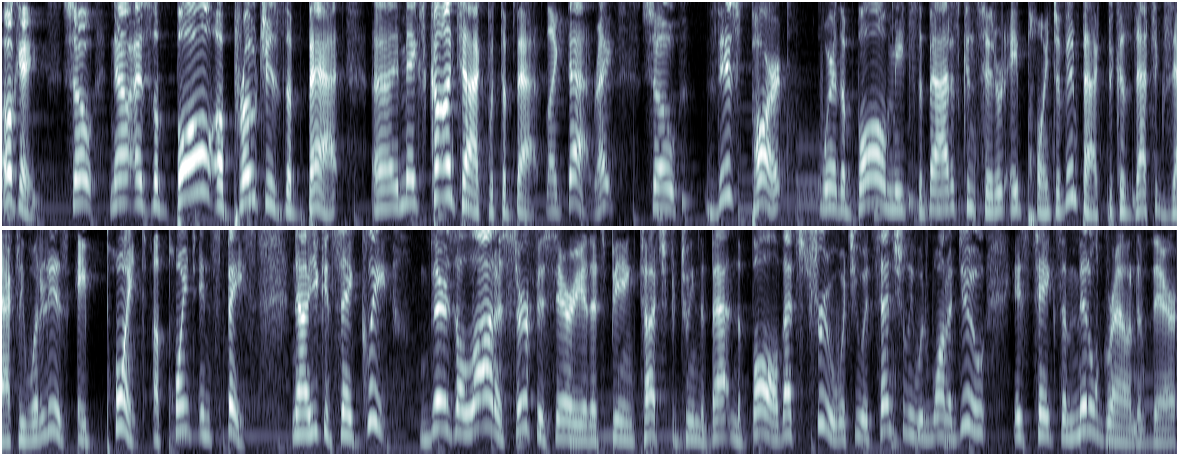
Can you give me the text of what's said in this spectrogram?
okay. So now as the ball approaches the bat, uh, it makes contact with the bat like that, right? So this part where the ball meets the bat is considered a point of impact because that's exactly what it is a point, a point in space. Now you could say, Cleat, there's a lot of surface area that's being touched between the bat and the ball. That's true. What you essentially would want to do is take the middle ground of there,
